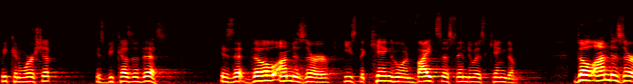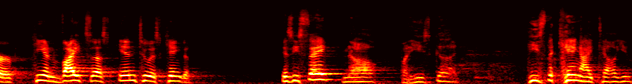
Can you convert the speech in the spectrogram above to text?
we can worship is because of this is that though undeserved, he's the king who invites us into his kingdom. Though undeserved, he invites us into his kingdom. Is he safe? No, but he's good. He's the king, I tell you.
